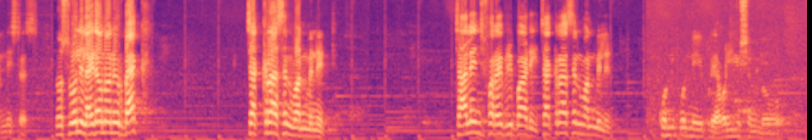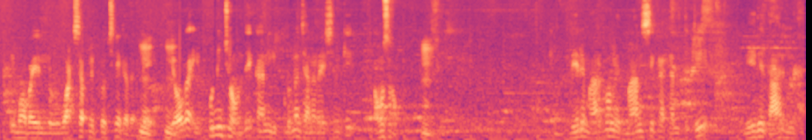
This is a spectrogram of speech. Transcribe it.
అన్ని stress. No slowly lie down on your back chakrasan one minute challenge for everybody chakrasan one minute కొన్ని కొన్ని ఇప్పుడు ఎవల్యూషన్లో ఈ మొబైల్ వాట్సాప్లు ఇప్పుడు వచ్చినాయి కదండి. యోగా ఇప్పటి నుంచో ఉంది కానీ ఇప్పుడున్న జనరేషన్కి అవసరం. వేరే మార్గం లేదు. మానసిక హెల్త్కి వేరే దారి లేదు.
